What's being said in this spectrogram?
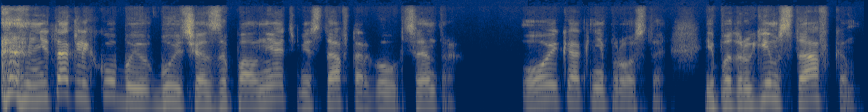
Не так легко будет сейчас заполнять места в торговых центрах. Ой, как непросто. И по другим ставкам.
